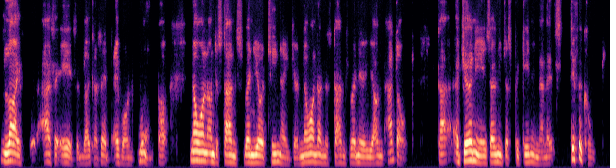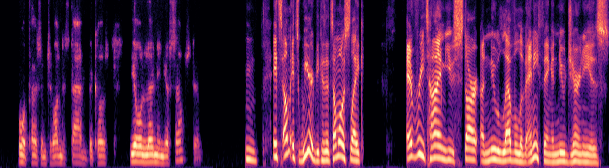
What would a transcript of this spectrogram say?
life as it is, and like I said, everyone's born, but no one understands when you're a teenager. No one understands when you're a young adult. That a journey is only just beginning, and it's difficult for a person to understand because you're learning yourself still. Mm. It's um, it's weird because it's almost like every time you start a new level of anything, a new journey is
